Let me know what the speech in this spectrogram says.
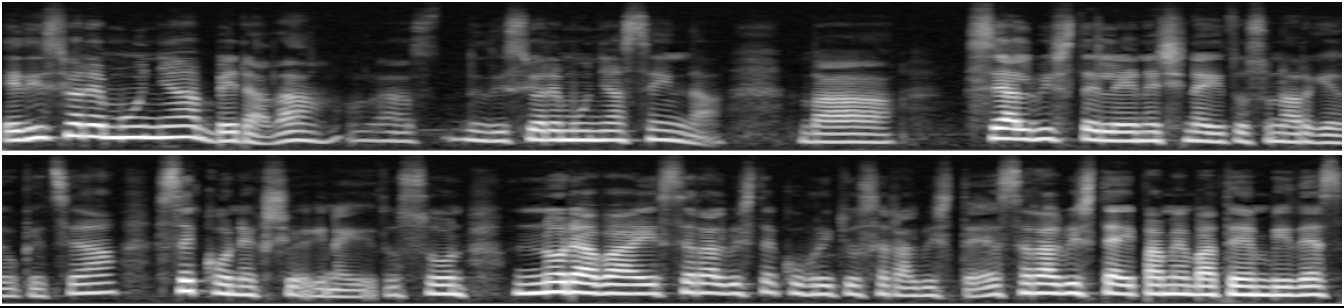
edizioaren muina bera da. Edizioaren muina zein da? Ba, ze albiste lehen etxin nahi dituzun argi edukitzea, ze konexio egin nahi dituzun, nora bai, zer albiste kubritu zer albiste, ez? zer albiste aipamen baten bidez,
